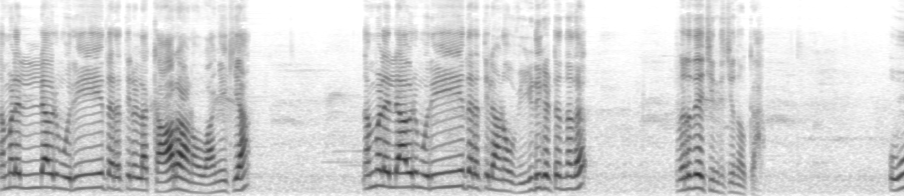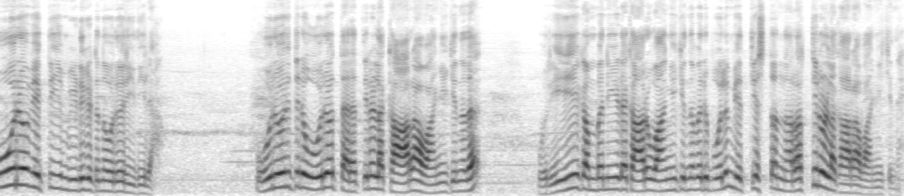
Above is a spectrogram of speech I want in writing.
നമ്മളെല്ലാവരും ഒരേ തരത്തിലുള്ള കാറാണോ വാങ്ങിക്കുക? നമ്മളെല്ലാവരും ഒരേ തരത്തിലാണോ വീട് കെട്ടുന്നത്? വെറുതെ ചിന്തിച്ച് നോക്കുക. ഓരോ വ്യക്തിയും വീട് കിട്ടുന്ന ഓരോ രീതിയിലാണ് ഓരോരുത്തരും ഓരോ തരത്തിലുള്ള കാറാണ് വാങ്ങിക്കുന്നത്. ഒരേ കമ്പനിയുടെ കാറ് വാങ്ങിക്കുന്നവർ പോലും വ്യത്യസ്ത നിറത്തിലുള്ള കാറാണ് വാങ്ങിക്കുന്നത്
